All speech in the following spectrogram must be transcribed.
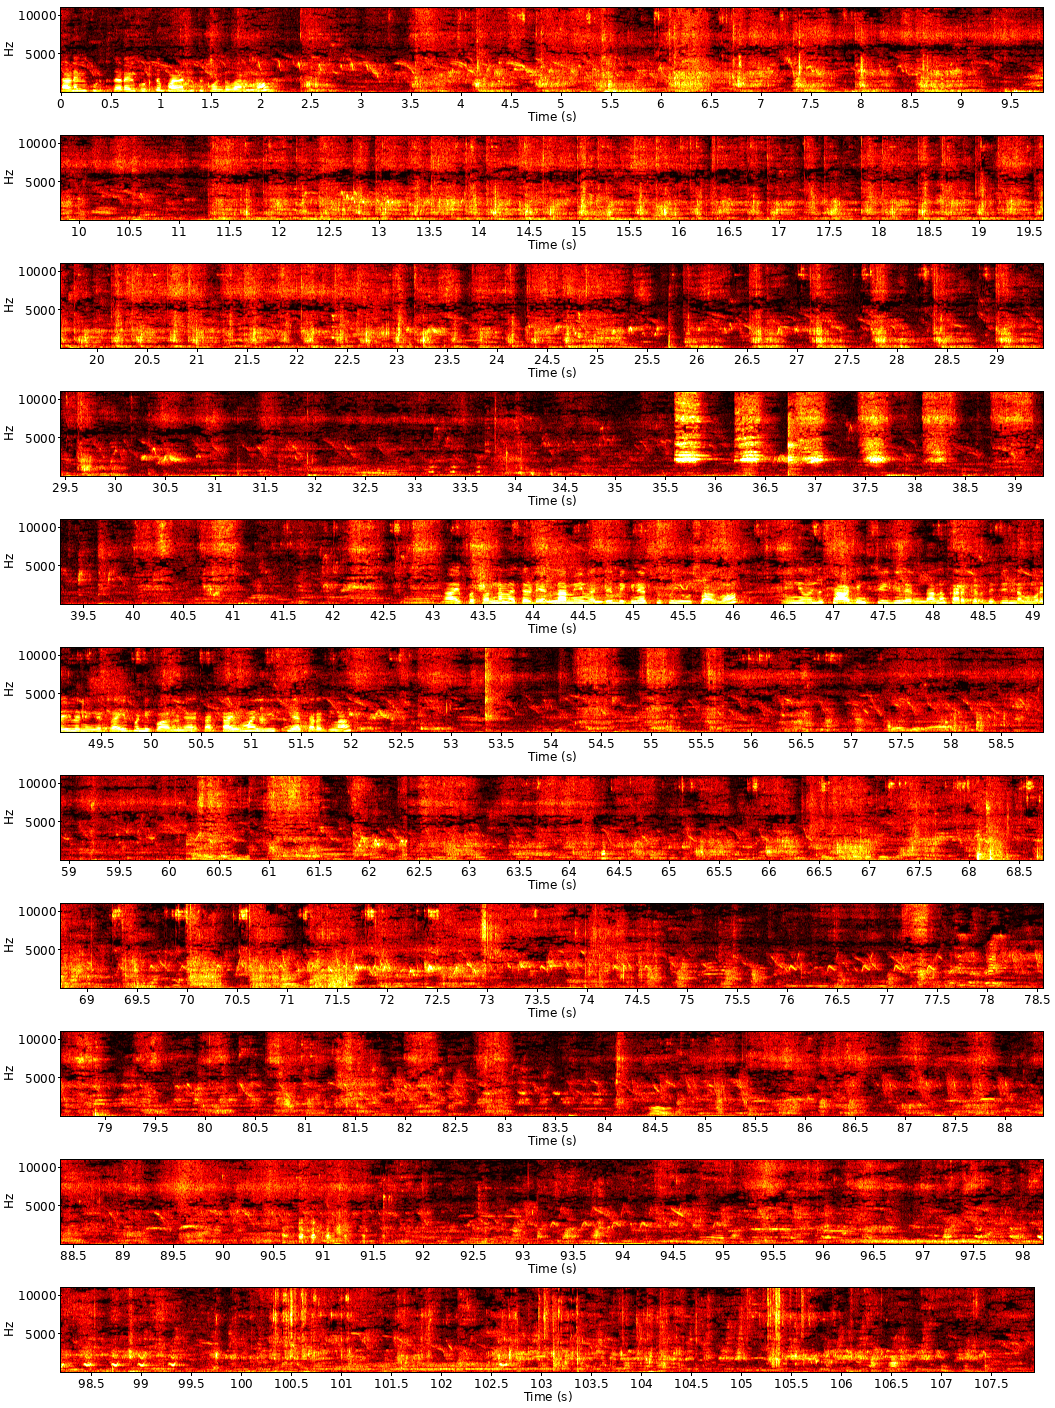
தடவி கொடுத்து தடவி கொடுத்து பழக்கத்துக்கு கொண்டு வரணும். நான் இப்போ சொன்ன மெத்தட் எல்லாமே வந்து பிகினர்ஸுக்கும் யூஸ் ஆகும். நீங்கள் வந்து ஸ்டார்டிங் ஸ்டேஜில் இருந்தாலும் கறக்கிறதுக்கு இந்த முறையில் நீங்கள் ட்ரை பண்ணி பாருங்கள் கட்டாயமாக ஈஸியாக கறக்கலாம்.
